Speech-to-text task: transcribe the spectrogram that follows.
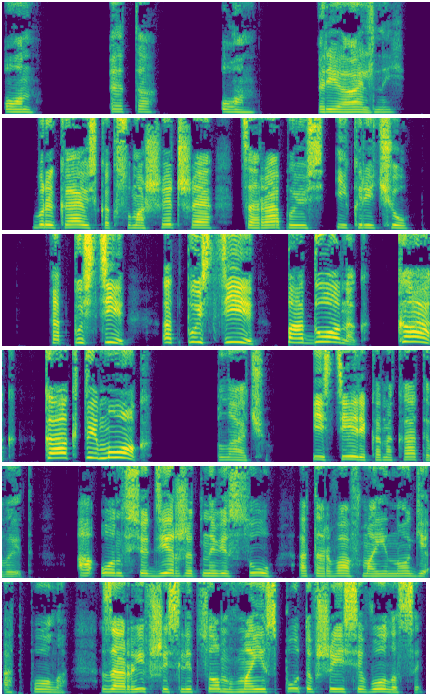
Он — это он, реальный. Брыкаюсь, как сумасшедшая, царапаюсь и кричу. «Отпусти! Отпусти! Подонок! Как? Как ты мог?» Плачу. Истерика накатывает, а он все держит на весу, оторвав мои ноги от пола, зарывшись лицом в мои спутавшиеся волосы,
